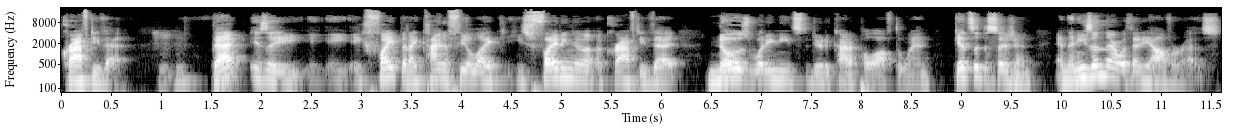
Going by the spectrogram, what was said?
crafty vet. Mm-hmm. That is a a, a fight that I kind of feel like he's fighting a, a crafty vet, knows what he needs to do to kind of pull off the win, gets a decision, and then he's in there with Eddie Alvarez.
